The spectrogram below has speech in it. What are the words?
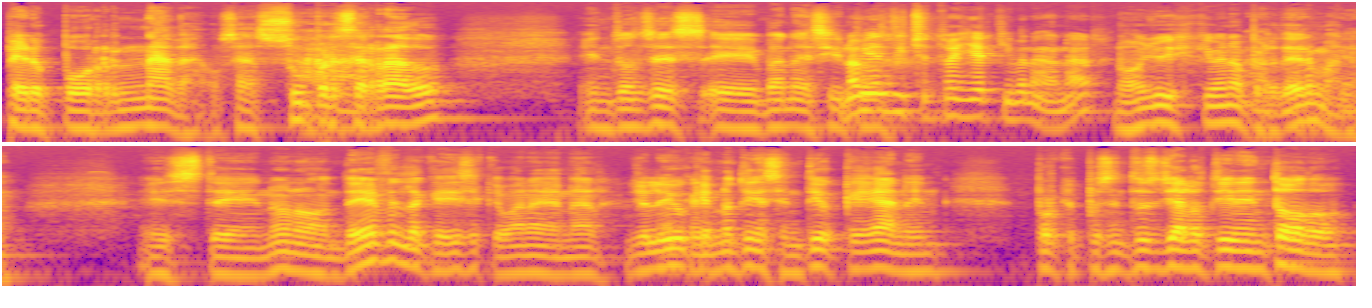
pero por nada. O sea, súper Ah. cerrado. Entonces eh, van a decir... ¿No habías pues, dicho tú ayer que iban a ganar? No, yo dije que iban a perder, ok, mano. Este, no, no, Def es la que dice que van a ganar. Yo le digo que no tiene sentido que ganen, porque pues entonces ya lo tienen todo.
